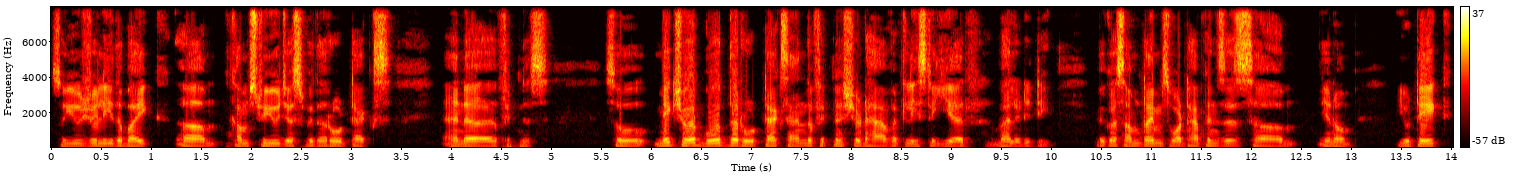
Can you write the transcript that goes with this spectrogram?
So usually the bike um, comes to you just with a road tax and a fitness. So make sure both the road tax and the fitness should have at least a year validity because sometimes what happens is um, you know you take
